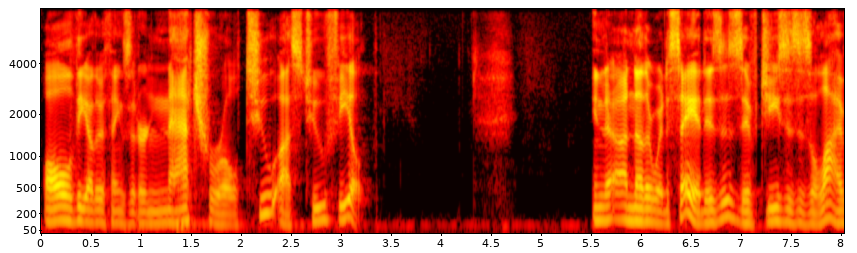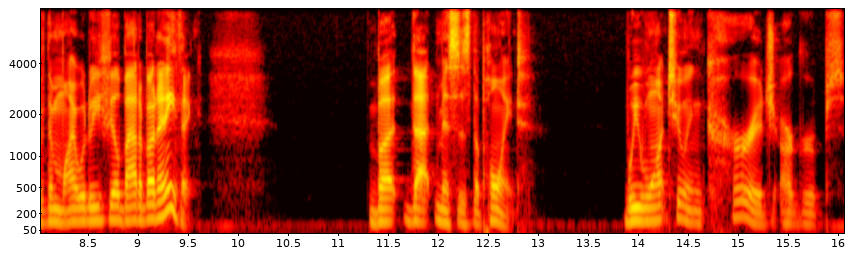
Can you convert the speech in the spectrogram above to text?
all the other things that are natural to us to feel. In another way to say it is, is if Jesus is alive, then why would we feel bad about anything? But that misses the point. We want to encourage our groups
